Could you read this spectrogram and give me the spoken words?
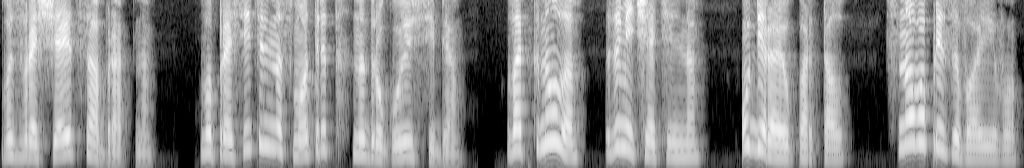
Возвращается обратно. Вопросительно смотрит на другую себя. «Воткнула? Замечательно. Убираю портал. Снова призываю его.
